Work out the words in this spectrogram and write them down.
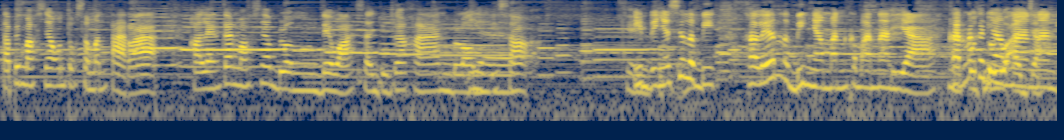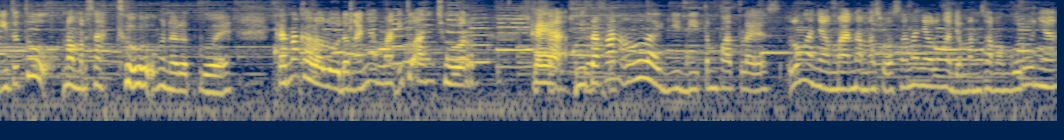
tapi maksudnya untuk sementara kalian kan maksudnya belum dewasa juga kan belum Iya. bisa intinya sih lebih kalian lebih nyaman ke mana? Iya karena kenyamanan itu tuh nomor satu menurut gue. Karena kalau lu udah gak nyaman itu hancur kayak misalkan lu lagi di tempat les lu gak nyaman sama suasananya lu gak nyaman sama gurunya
